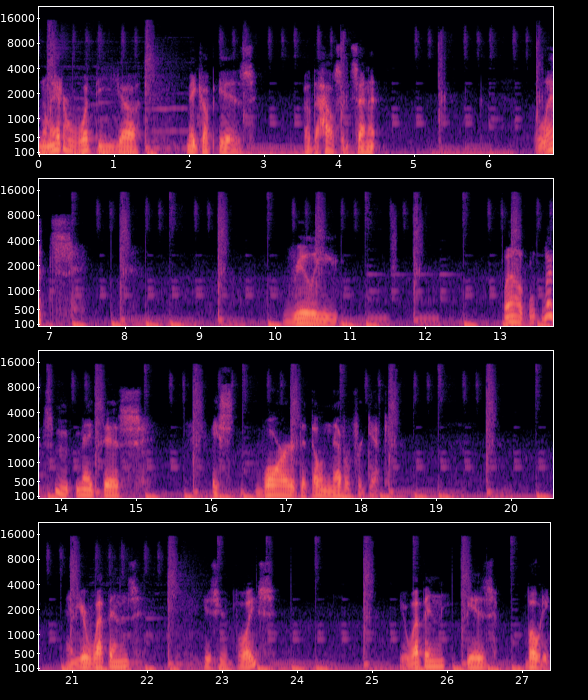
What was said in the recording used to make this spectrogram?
No matter what the uh, makeup is of the House and Senate, let's really well, let's make this a war that they'll never forget. And your weapons is your voice. Your weapon is voting.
